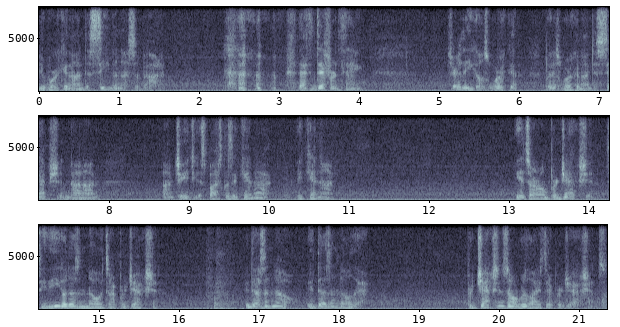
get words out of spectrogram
You're working on deceiving us about it. That's a different thing. Sure, the ego's working, but it's working on deception, not on, on changing its spots, because it cannot. It cannot. It's our own projection. See, the ego doesn't know it's our projection. It doesn't know. It doesn't know that. Projections don't realize they're projections.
